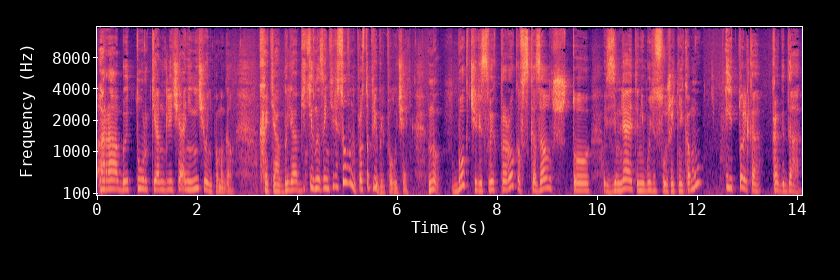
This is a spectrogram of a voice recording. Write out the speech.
арабы, турки, англичане, ничего не помогало. Хотя были объективно заинтересованы просто прибыль получать. Но Бог через своих пророков сказал, что земля это не будет служить никому, и только когда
